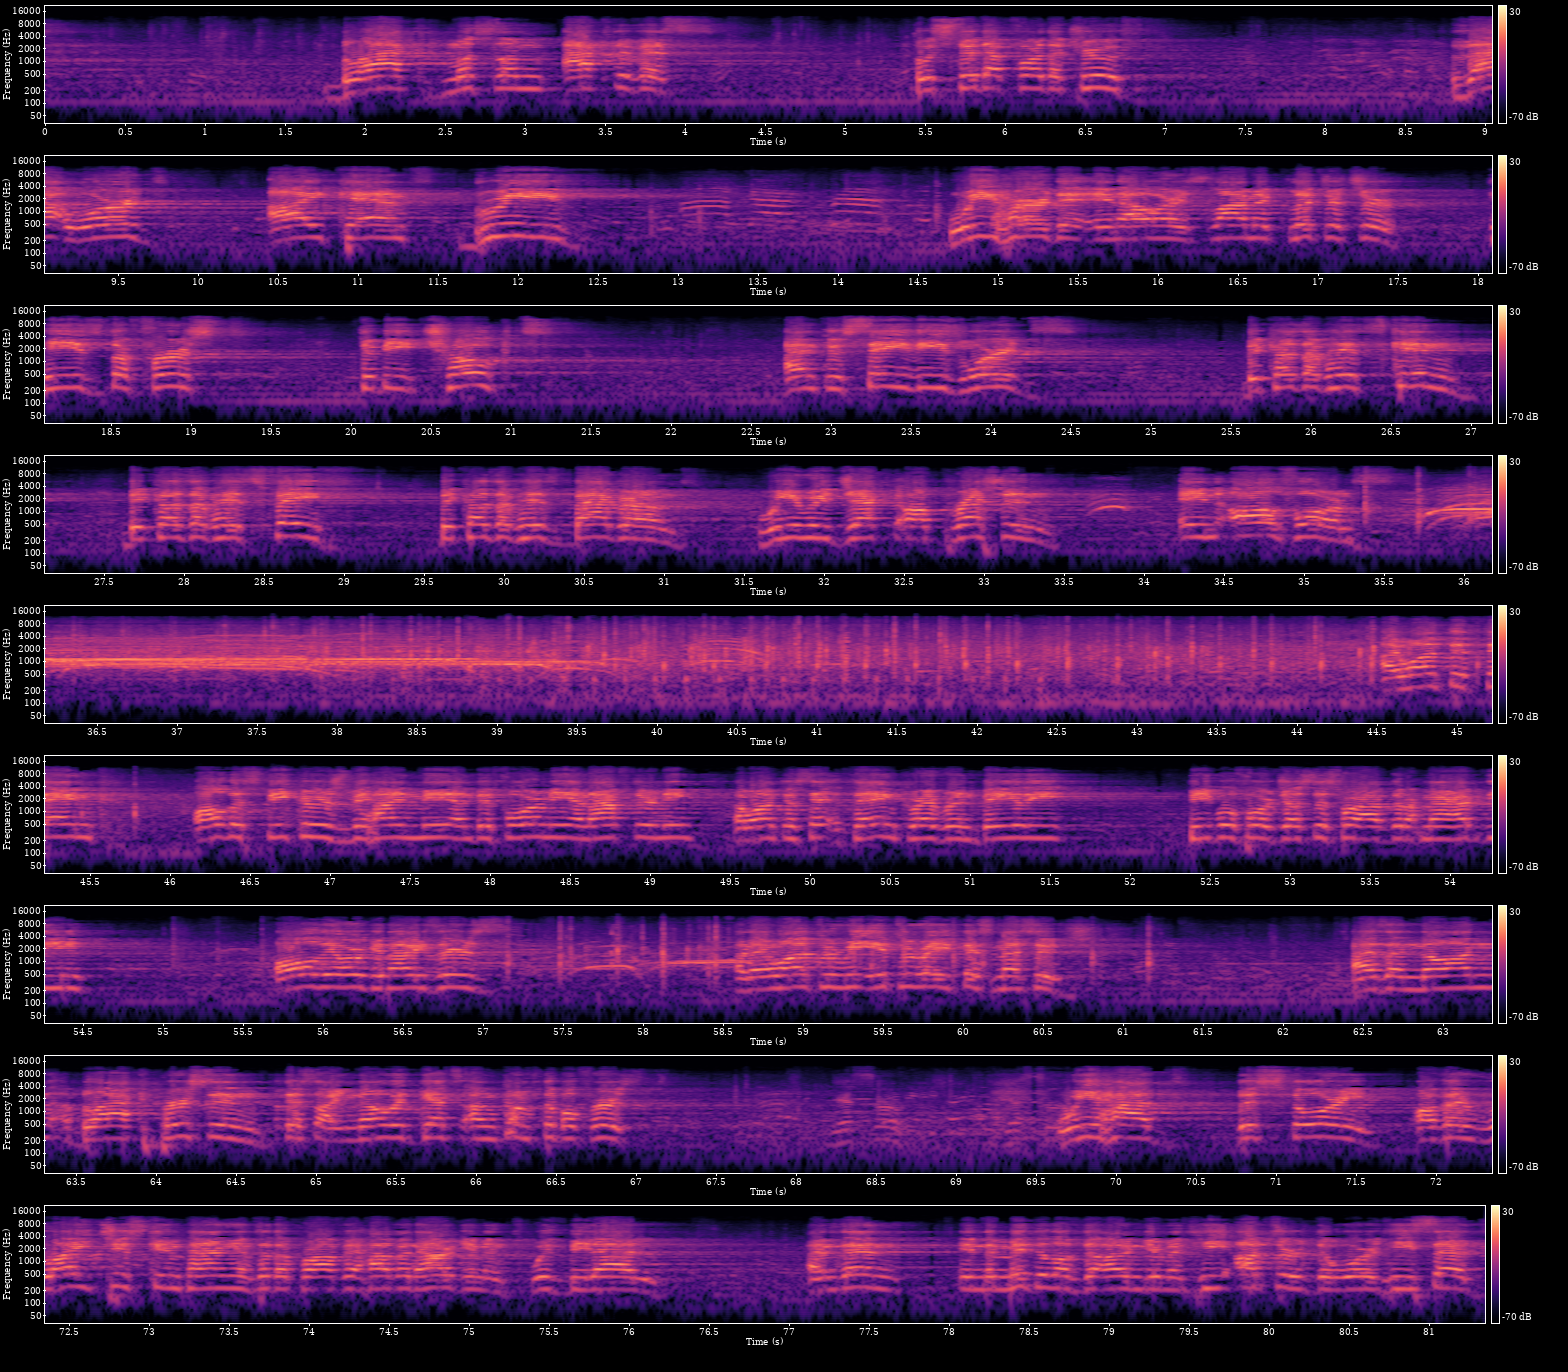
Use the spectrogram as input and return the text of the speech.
black Muslim activists who stood up for the truth. That word, I can't breathe. We heard it in our Islamic literature. He is the first to be choked and to say these words because of his skin, because of his faith, because of his background. We reject oppression in all forms. I want to thank all the speakers behind me and before me and after me. I want to say, thank Reverend Bailey, People for Justice for Abdirahman Abdi, all the organizers, and I want to reiterate this message. As a non-black person, this I know it gets uncomfortable first. Yes, sir. Yes, sir. We had the story of a righteous companion to the Prophet have an argument with Bilal. And then in the middle of the argument, he uttered the word, he said,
